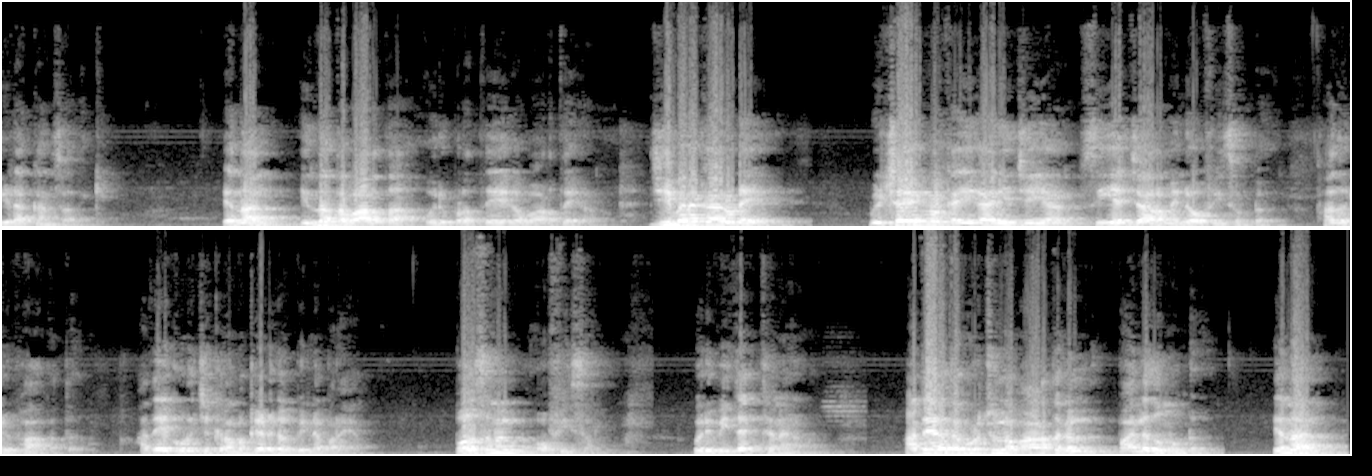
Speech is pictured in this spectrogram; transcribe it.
ഈടാക്കാൻ സാധിക്കും. എന്നാൽ ഇന്നത്തെ വാർത്ത ഒരു പ്രത്യേക വാർത്തയാണ്. ജീവനക്കാരുടെ വിഷയങ്ങൾ കൈകാര്യം ചെയ്യാൻ സി എച്ച് ആർ എമ്മിന്റെ ഓഫീസുണ്ട്. അതൊരു ഭാഗത്ത്. അതേക്കുറിച്ച് ക്രമക്കേടുകൾ പിന്നെ പറയാം. പേഴ്സണൽ ഓഫീസർ ഒരു വിദഗ്ധനാണ്. അദ്ദേഹത്തെക്കുറിച്ചുള്ള വാർത്തകൾ പലതുമുണ്ട്. എന്നാൽ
